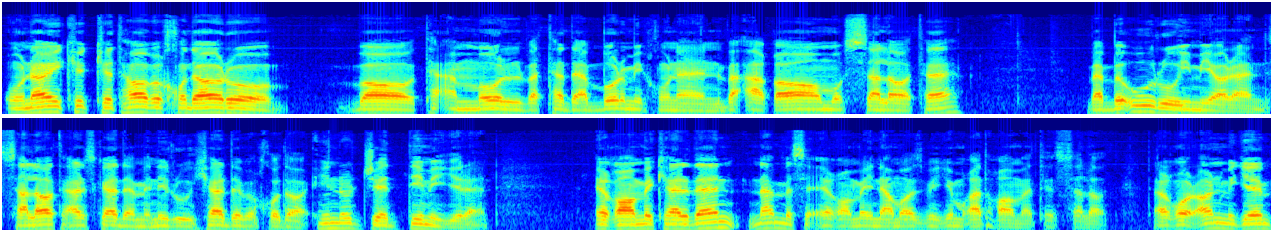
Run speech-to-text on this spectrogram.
اونایی که کتاب خدا رو با تأمل و تدبر می‌خونن و اقام و سلاته و به او روی میارن سلات ارز کردم یعنی روی کرده به خدا. این رو جدی می‌گیرن اقامه کردن نه مثل اقامه نماز میگیم قد قامت سلات در قرآن میگه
